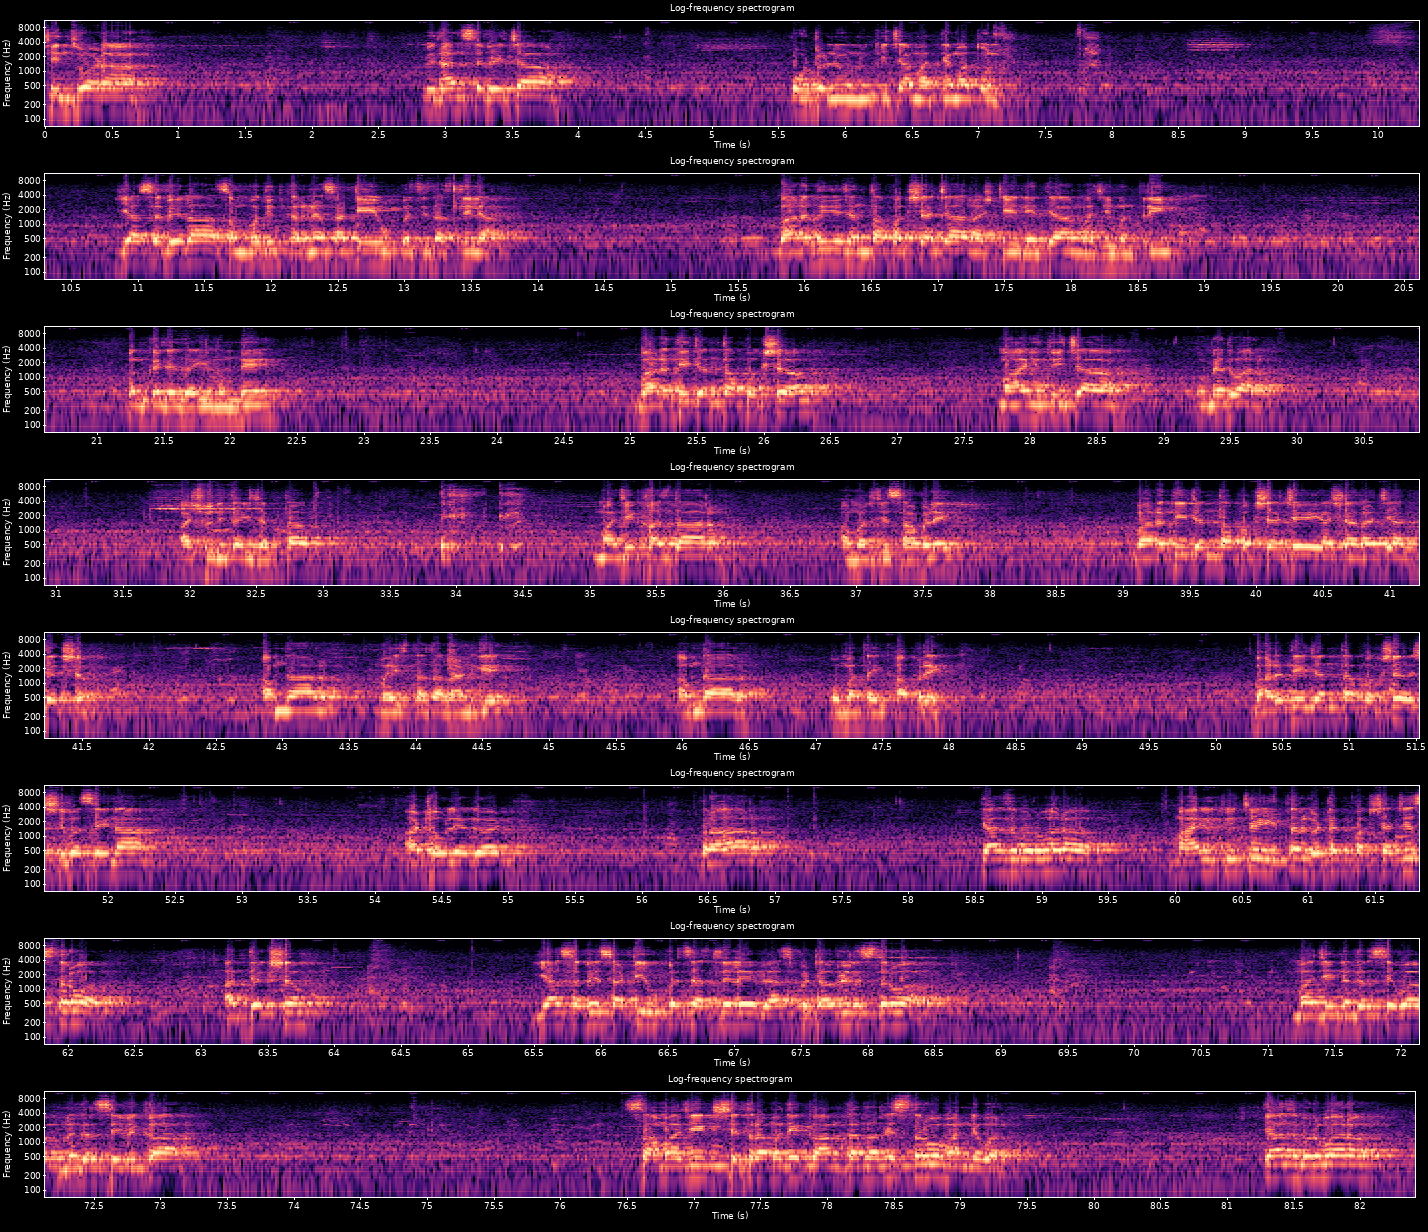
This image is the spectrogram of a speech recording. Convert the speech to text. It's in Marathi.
चिंचवड विधानसभेच्या पोटनिवडणुकीच्या माध्यमातून या सभेला संबोधित करण्यासाठी उपस्थित असलेल्या भारतीय जनता पक्षाच्या राष्ट्रीय नेत्या माजी मंत्री पंकजाताई मुंडे भारतीय जनता पक्ष महायुतीच्या उमेदवार अश्विनीताई जगताप माजी खासदार अमरजी साबळे भारतीय जनता पक्षाचे या शहराचे अध्यक्ष आमदार महेशदादा लांडगे आमदार उमाताई खापरे भारतीय जनता पक्ष शिवसेना आठवले गट प्रहार त्याचबरोबर महायुतीचे इतर घटक पक्षाचे सर्व अध्यक्ष या सभेसाठी उपस्थित असलेले व्यासपीठावरील सर्व माजी नगरसेवक नगरसेविका सामाजिक क्षेत्रामध्ये काम करणारे सर्व मान्यवर त्याचबरोबर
